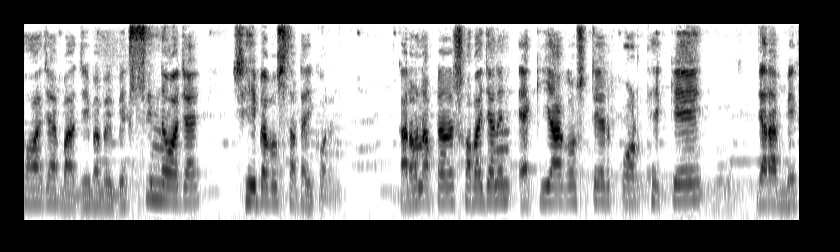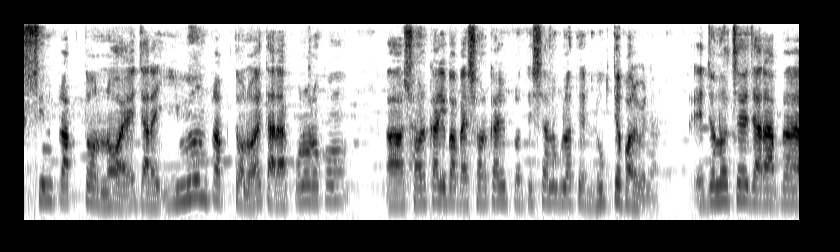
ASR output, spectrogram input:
হওয়া যায় বা যেভাবে ভ্যাকসিন নেওয়া যায়, সেই ব্যবস্থাটাই করেন। কারণ আপনারা সবাই জানেন একই আগস্টের পর থেকে যারা ভ্যাকসিন প্রাপ্ত নয়, যারা ইমিউন প্রাপ্ত নয়, তারা কোনো রকম সরকারি বা বেসরকারি প্রতিষ্ঠানগুলোতে ঢুকতে পারবে না। এই জন্য হচ্ছে যারা আপনারা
